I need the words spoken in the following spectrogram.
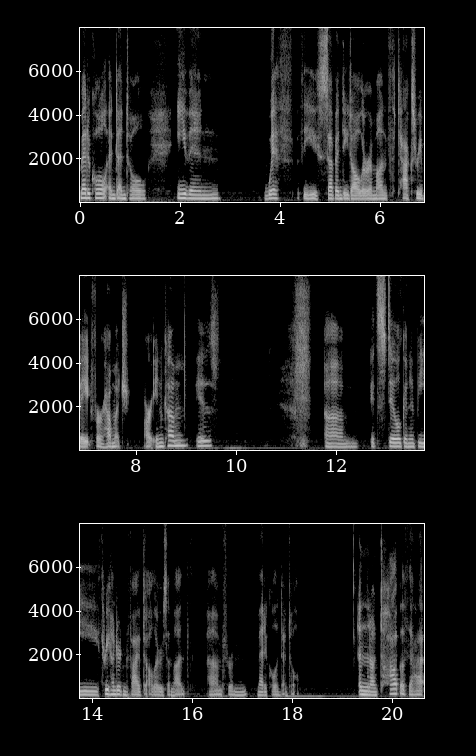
medical and dental, even with the $70 a month tax rebate for how much our income is, um, it's still going to be $305 a month um, for medical and dental. And then on top of that,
